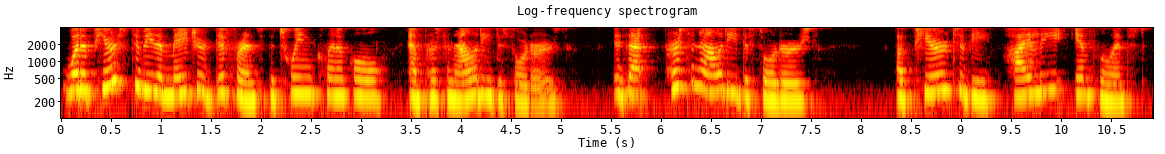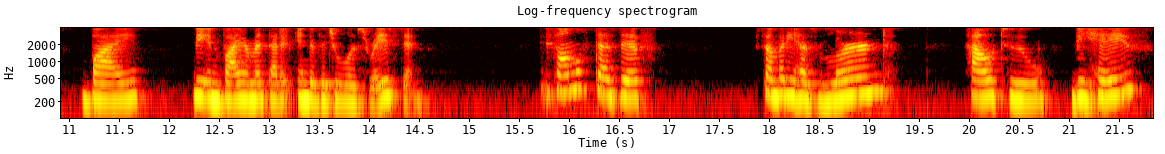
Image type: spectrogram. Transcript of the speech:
What appears to be the major difference between clinical and personality disorders is that personality disorders appear to be highly influenced by the environment that an individual is raised in. It's almost as if somebody has learned how to behave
